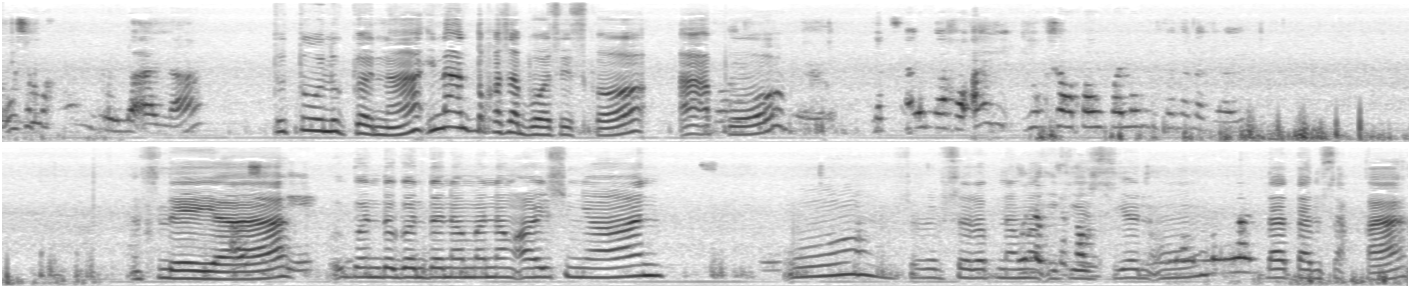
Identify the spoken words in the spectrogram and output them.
Usap ako Lola, anak. Tutulog ka na? Inaantok ka sa boses ko? Ah, Apo? Nagsaing ako, ay, yung sapaw pa lang dito nalagay. Asleya. Ah, sige. Uy, ganda-ganda naman ng eyes niyan. Oh, sarap-sarap naman ikis yan, oh. Tatamsak ka.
